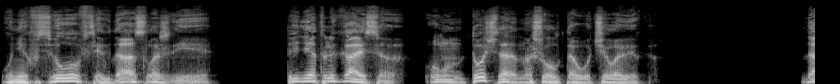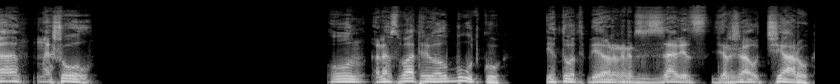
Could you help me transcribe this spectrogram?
У них все всегда сложнее. Ты не отвлекайся. Он точно нашел того человека?» «Да, нашел. Он рассматривал будку, и тот мерзавец держал чару,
